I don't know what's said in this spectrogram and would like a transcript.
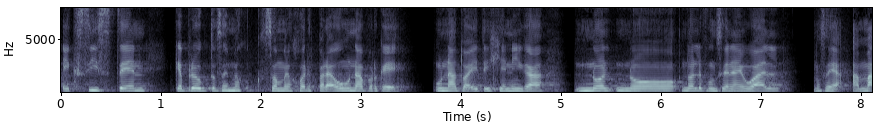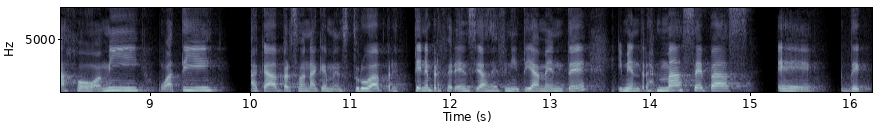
existen, qué productos son mejores para una, porque una toallita higiénica no, no, no le funciona igual, no sé, a Majo o a mí o a ti, a cada persona que menstrua tiene preferencias definitivamente y mientras más sepas eh, de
